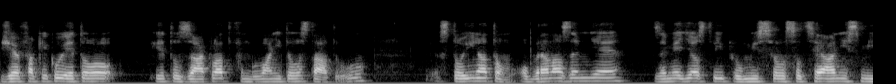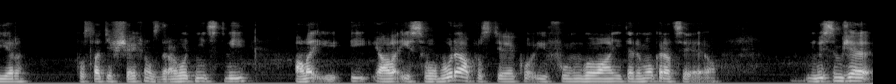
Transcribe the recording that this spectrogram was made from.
že fakt jako je to, je to základ fungování toho státu. Stojí na tom obrana země, zemědělství, průmysl, sociální smír, v podstatě všechno, zdravotnictví, ale i, i, ale i svoboda, prostě jako i fungování té demokracie. Jo. Myslím, že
